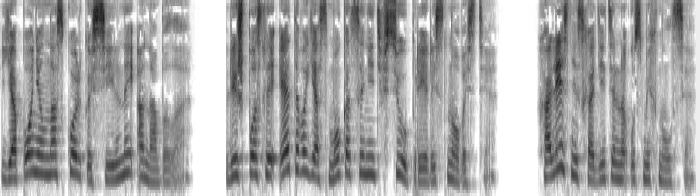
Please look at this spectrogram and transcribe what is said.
я понял, насколько сильной она была. Лишь после этого я смог оценить всю прелесть новости. Халес снисходительно усмехнулся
